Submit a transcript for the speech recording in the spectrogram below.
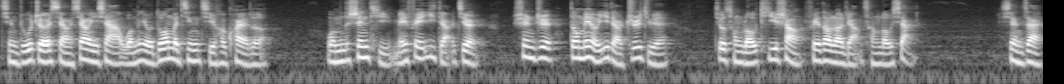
请读者想象一下，我们有多么惊奇和快乐！我们的身体没费一点劲儿，甚至都没有一点知觉，就从楼梯上飞到了两层楼下。现在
